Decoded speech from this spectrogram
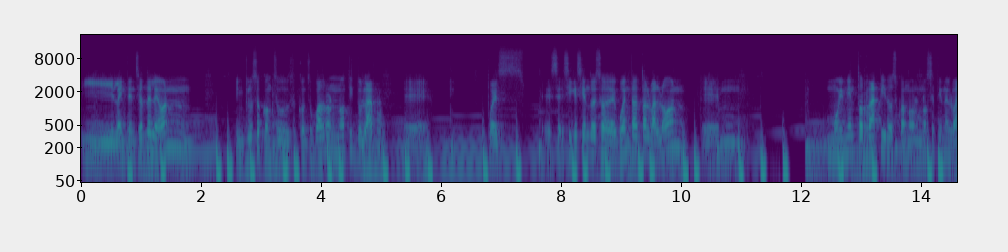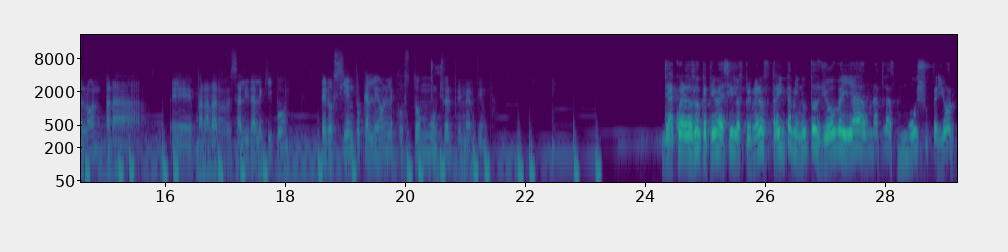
y la intención de León, incluso con, con su cuadro no titular, eh, pues sigue siendo eso de buen trato al balón, eh, movimientos rápidos cuando no se tiene el balón para, eh, para dar salida al equipo, pero siento que a León le costó mucho el primer tiempo. De acuerdo, es lo que te iba a decir. Los primeros 30 minutos yo veía a un Atlas muy superior,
